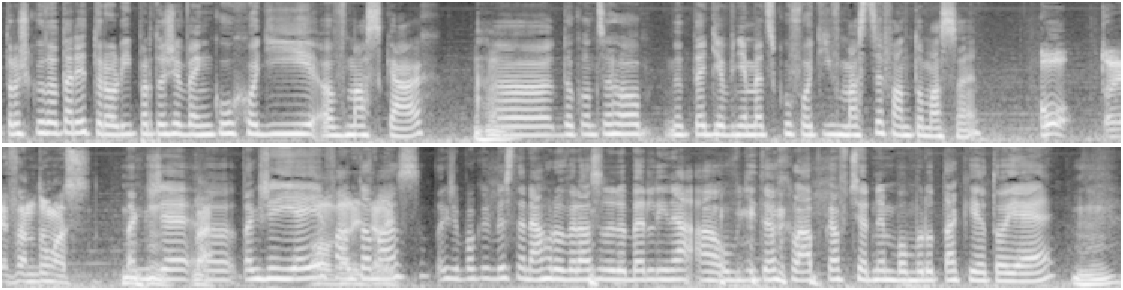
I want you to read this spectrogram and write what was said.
trošku to tady trolí, protože venku chodí v maskách. Mhm. Uh, dokonce ho teď v Německu fotí v masce Fantomase. O, to je Fantomas. Takže, Ne. uh, takže je je Fantomas, takže pokud byste náhodou vyrazili do Berlína a uvidíte chlápka v černém bomberu, tak je to je. Mhm.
